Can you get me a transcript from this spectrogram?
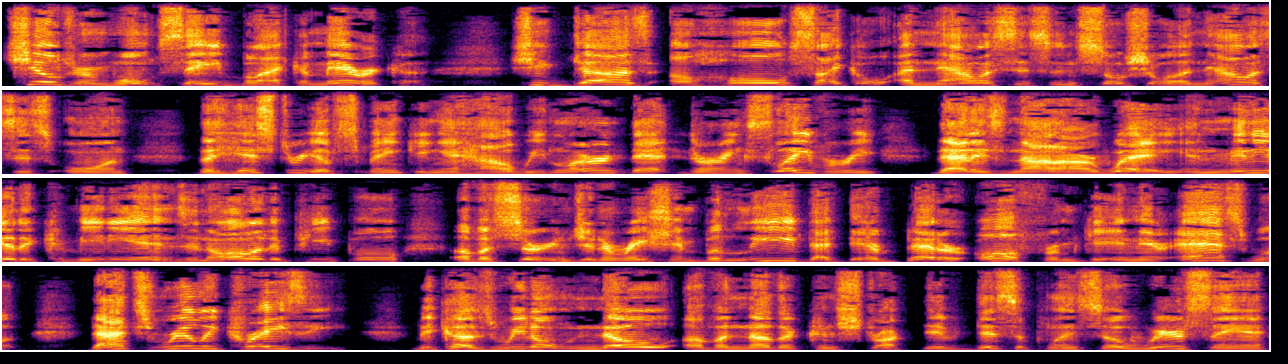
children won't save Black America. she does a whole psychoanalysis and social analysis on the history of spanking and how we learned that during slavery that is not our way. And many of the comedians and all of the people of a certain generation believe that they're better off from getting their ass whooped. That's really crazy because we don't know of another constructive discipline. So we're saying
